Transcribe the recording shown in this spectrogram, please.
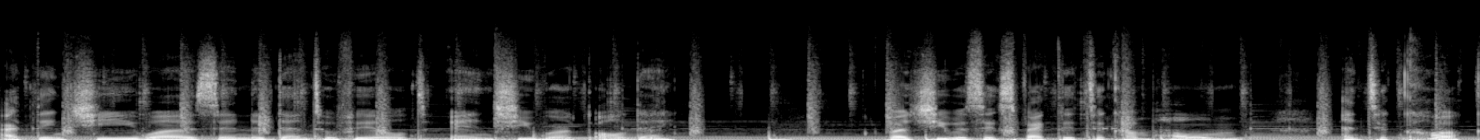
I think she was in the dental field and she worked all day. But she was expected to come home and to cook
